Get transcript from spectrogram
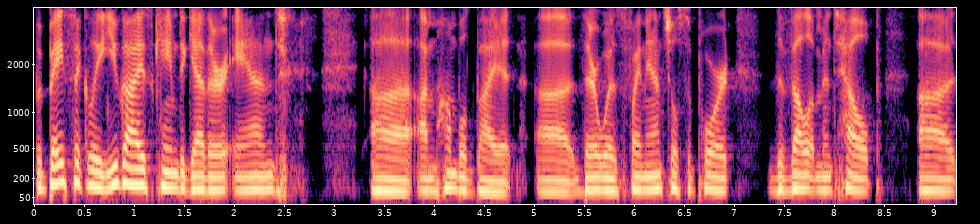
But basically, you guys came together and uh, I'm humbled by it. Uh, there was financial support, development help, uh,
